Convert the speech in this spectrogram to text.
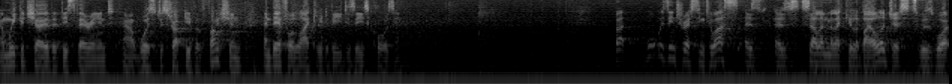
and we could show that this variant uh, was disruptive of function and therefore likely to be disease causing. But what was interesting to us as, as cell and molecular biologists was what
